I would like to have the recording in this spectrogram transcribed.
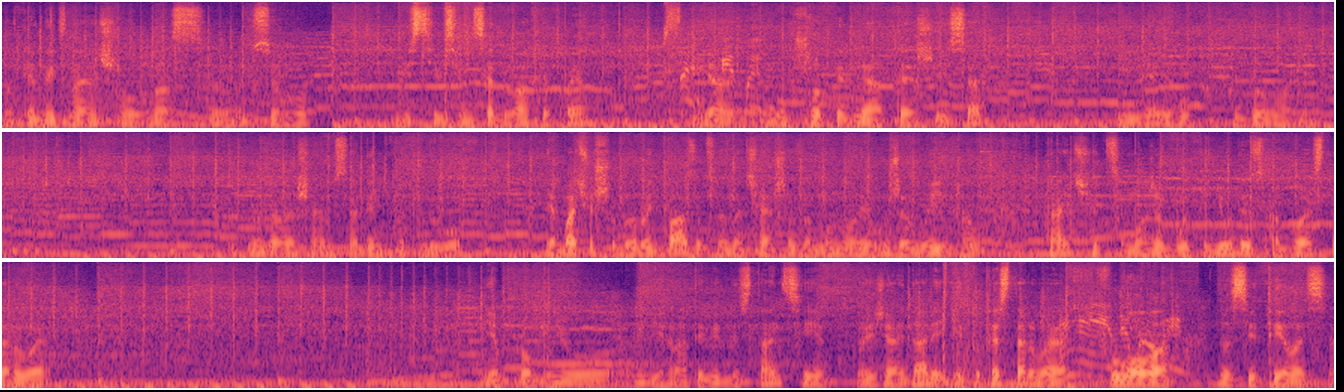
Противник знає, що у нас е, всього 282 хп. Я був шотний для Т-60 і я його вбиваю. Тут ми залишаємося один проти двох. Я бачу, що беруть базу, це означає, що за мною вже виїхав танчик, це може бути Юдис або СТРВ. Я пробую відіграти від дистанції, проїжджаю далі, і тут СТРВ фулова засвітилася.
